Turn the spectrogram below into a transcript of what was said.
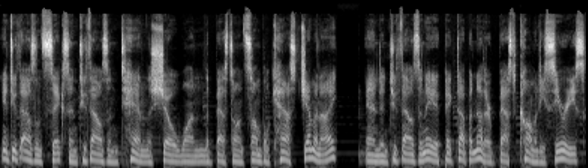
In 2006 and 2010, the show won the Best Ensemble Cast Gemini and in 2008 it picked up another Best Comedy Series.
